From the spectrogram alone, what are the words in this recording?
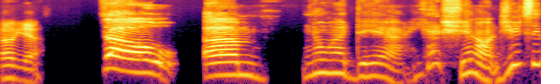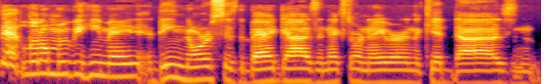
Oh yeah. So, um, no idea. He got shit on. Did you see that little movie he made? Dean Norris is the bad guy, is the next door neighbor, and the kid dies and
